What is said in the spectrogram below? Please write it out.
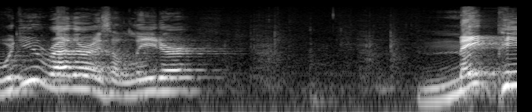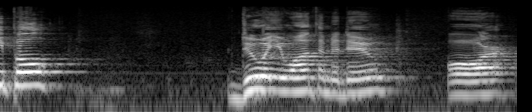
Would you rather, as a leader, make people do what you want them to do, or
